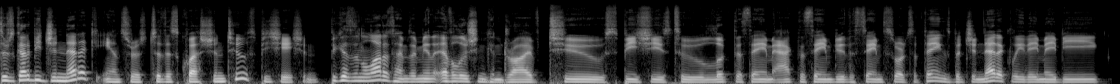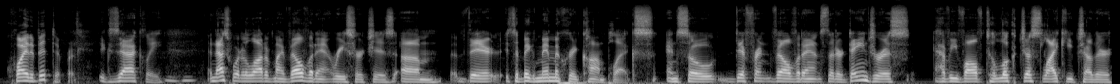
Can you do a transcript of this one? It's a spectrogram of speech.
there's got to be genetic answers to this question too of speciation because in a lot of times i mean evolution can drive two species to look the same act the same do the same sorts of things but genetically they may be quite a bit different Exactly. And that's what a lot of my velvet ant research is. Um, there, it's a big mimicry complex. And so different velvet ants that are dangerous have evolved to look just like each other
